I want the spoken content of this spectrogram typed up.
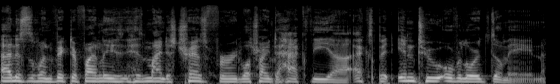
and this is when Victor finally his mind is transferred while trying to hack the uh, X pit into Overlord's domain,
